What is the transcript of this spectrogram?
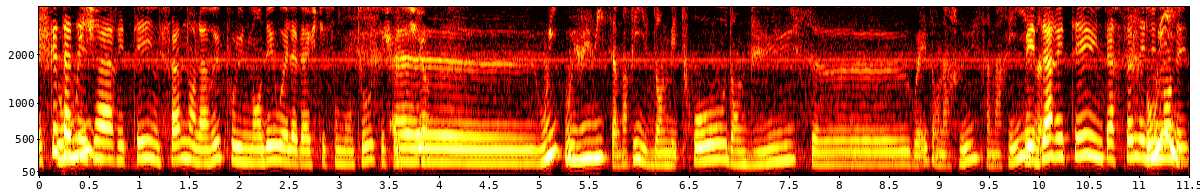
Est-ce que tu as déjà arrêté une femme dans la rue pour lui demander où elle avait acheté son manteau, ses chaussures? Euh, oui, oui, oui, oui, ça m'arrive dans le métro, dans le bus, euh, ouais, dans la rue, ça m'arrive. Mais d'arrêter une personne et lui demander?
